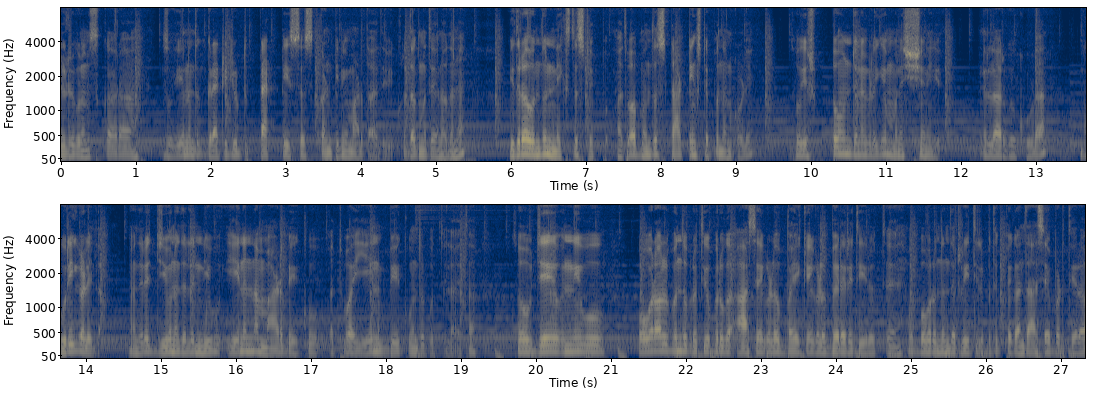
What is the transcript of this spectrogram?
ಎಲ್ರಿಗೂ ನಮಸ್ಕಾರ. ಸೊ ಏನೊಂದು ಗ್ರ್ಯಾಟಿಟ್ಯೂಡ್ ಪ್ರಾಕ್ಟೀಸಸ್ ಕಂಟಿನ್ಯೂ ಮಾಡ್ತಾ ಇದ್ದೀವಿ ಕೃತಜ್ಞತೆ ಅನ್ನೋದನ್ನು. ಇದರ ಒಂದು ನೆಕ್ಸ್ಟ್ ಸ್ಟೆಪ್ ಅಥವಾ ಬಂದು ಸ್ಟಾರ್ಟಿಂಗ್ ಸ್ಟೆಪ್ ಅಂತ ಅಂದ್ಕೊಳ್ಳಿ ಸೊ ಎಷ್ಟೊಂದು ಜನಗಳಿಗೆ ಮನುಷ್ಯನಿಗೆ, ಎಲ್ಲರಿಗೂ ಕೂಡ ಗುರಿಗಳಿಲ್ಲ. ಅಂದರೆ ಜೀವನದಲ್ಲಿ ನೀವು ಏನನ್ನು ಮಾಡಬೇಕು ಅಥವಾ ಏನು ಬೇಕು ಅಂತ ಗೊತ್ತಿಲ್ಲ, ಆಯಿತಾ? ಸೊ ಜೇ, ನೀವು ಓವರಾಲ್ ಬಂದು ಪ್ರತಿಯೊಬ್ಬರಿಗೂ ಆಸೆಗಳು, ಬಯಕೆಗಳು ಬೇರೆ ರೀತಿ ಇರುತ್ತೆ. ಒಬ್ಬೊಬ್ಬರು ಒಂದೊಂದು ರೀತಿಯಲ್ಲಿ ಬದುಕಬೇಕಂತ ಆಸೆ ಪಡ್ತೀರಾ?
